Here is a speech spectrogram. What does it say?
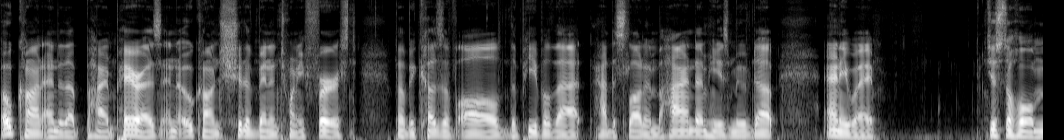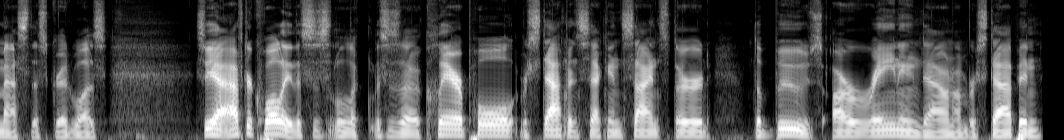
Ocon ended up behind Perez, and Ocon should have been in 21st, but because of all the people that had to slot in behind him, he's moved up. Anyway, just a whole mess this grid was. So yeah, after quali, this is this is Leclerc pole, Verstappen second, Sainz third. The boos are raining down on Verstappen.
